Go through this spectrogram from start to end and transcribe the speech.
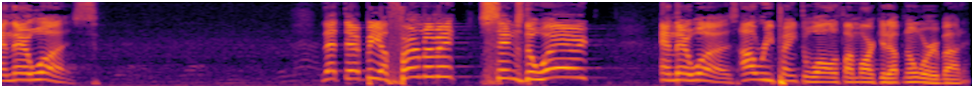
and there was. Let there be a firmament, sends the word, and there was. I'll repaint the wall if I mark it up. Don't worry about it.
